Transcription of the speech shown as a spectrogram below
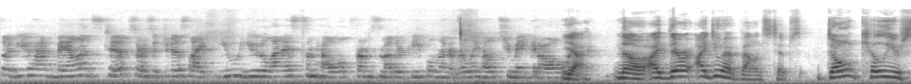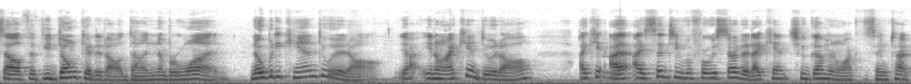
So, do you have balance tips, or is it just like you utilize some help from some other people, and it really helps you make it all work? Yeah. No, I there I do have balance tips. Don't kill yourself if you don't get it all done. Number one, nobody can do it all. Yeah, you know I can't do it all. I can't. I, I said to you before we started, I can't chew gum and walk at the same time.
